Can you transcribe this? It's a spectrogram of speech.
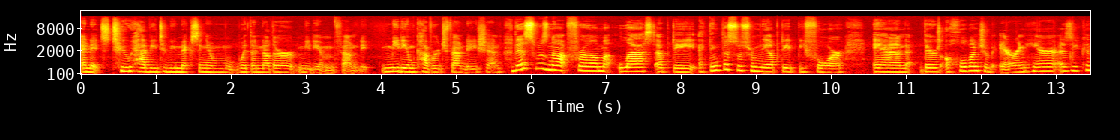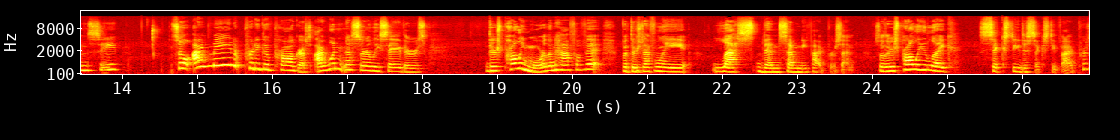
and it's too heavy to be mixing in with another medium founda medium coverage foundation. This was not from last update. I think this was from the update before and there's a whole bunch of air in here as you can see. So I made pretty good progress. I wouldn't necessarily say there's there's probably more than half of it, but there's definitely less than 75%. So there's probably like 60 to 65%.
